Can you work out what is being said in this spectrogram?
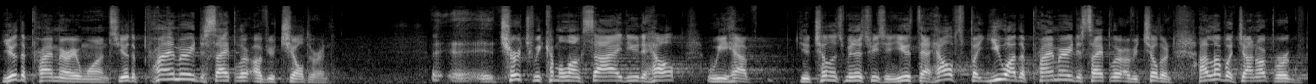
you're the primary ones. You're the primary discipler of your children. Church, we come alongside you to help. We have you know, children's ministries and youth that helps, but you are the primary discipler of your children. I love what John Ortberg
